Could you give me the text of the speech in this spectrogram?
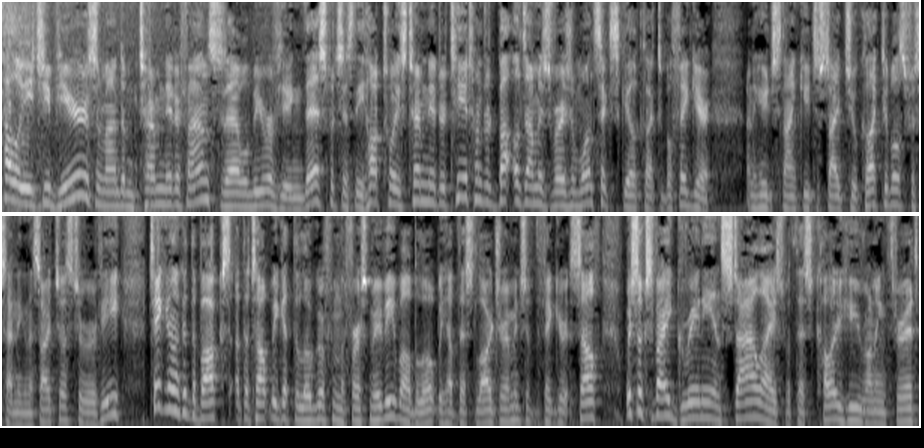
Hello YouTube viewers and random Terminator fans, today I will be reviewing this, which is the Hot Toys Terminator T800 Battle Damage version 1-6 scale collectible figure. And a huge thank you to Sideshow Collectibles for sending this out to us to review. Taking a look at the box, at the top we get the logo from the first movie, while below it we have this larger image of the figure itself, which looks very grainy and stylized with this colour hue running through it,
